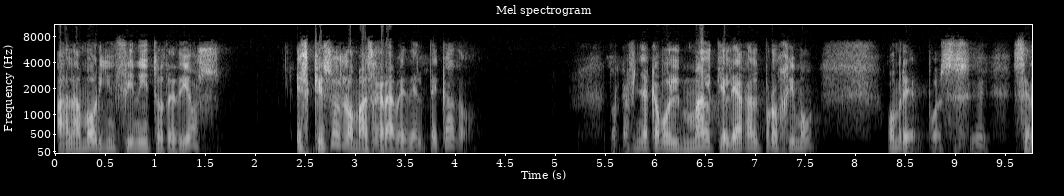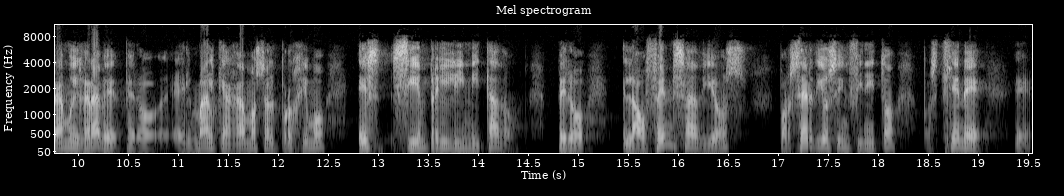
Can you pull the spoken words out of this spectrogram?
al amor infinito de Dios. Es que eso es lo más grave del pecado. Porque al fin y al cabo el mal que le haga al prójimo Hombre, pues eh, será muy grave, pero el mal que hagamos al prójimo es siempre limitado. Pero la ofensa a Dios, por ser Dios infinito, pues tiene, eh,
